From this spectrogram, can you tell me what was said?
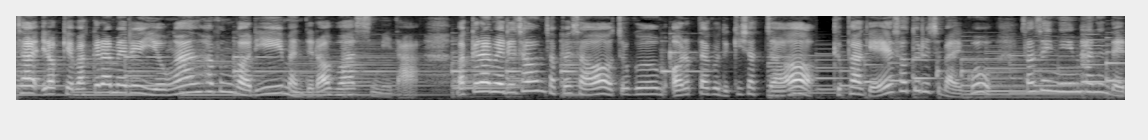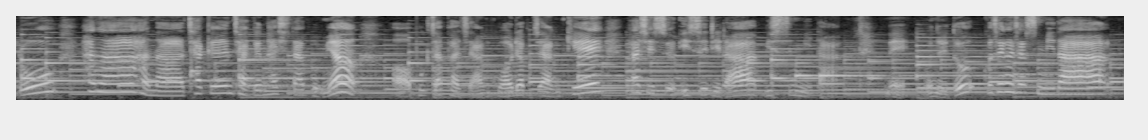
자 이렇게 마크라메를 이용한 화분걸이 만들어 보았습니다. 마크라메를 처음 접해서 조금 어렵다고 느끼셨죠? 급하게 서두르지 말고 선생님 하는 대로 하나하나 차근차근 하시다 보면 어, 복잡하지 않고 어렵지 않게 하실 수 있으리라 믿습니다. 네, 오늘도 고생하셨습니다.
